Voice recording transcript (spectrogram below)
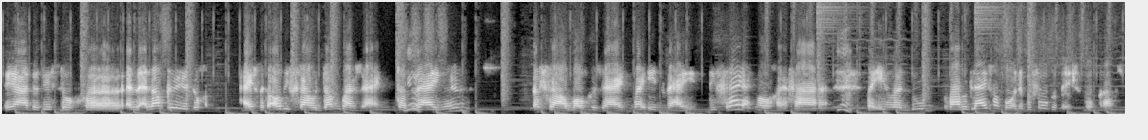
Ja, dat is toch. eh, en, en dan kun je toch eigenlijk al die vrouwen dankbaar zijn dat Ja. wij nu een vrouw mogen zijn waarin wij die vrijheid mogen ervaren. Ja. Waarin we doen waar we blij van worden. Bijvoorbeeld deze podcast.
